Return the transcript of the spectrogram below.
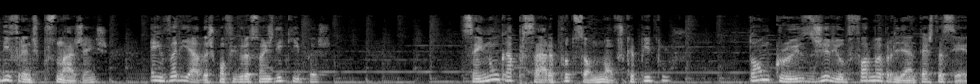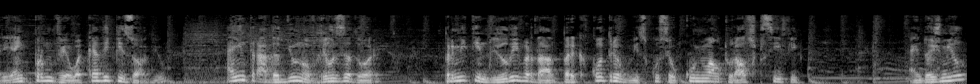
diferentes personagens em variadas configurações de equipas. Sem nunca apressar a produção de novos capítulos, Tom Cruise geriu de forma brilhante esta série em que promoveu a cada episódio a entrada de um novo realizador, permitindo-lhe liberdade para que contribuísse com o seu cunho autoral específico. Em 2000,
